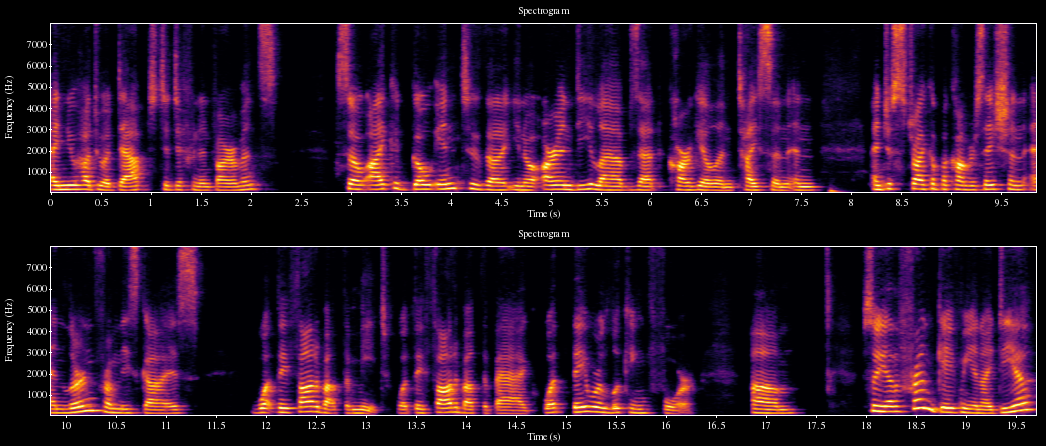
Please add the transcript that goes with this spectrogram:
I knew how to adapt to different environments. So I could go into the, you know, R&D labs at Cargill and Tyson and and just strike up a conversation and learn from these guys what they thought about the meat, what they thought about the bag, what they were looking for. Um, so yeah, the friend gave me an idea,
